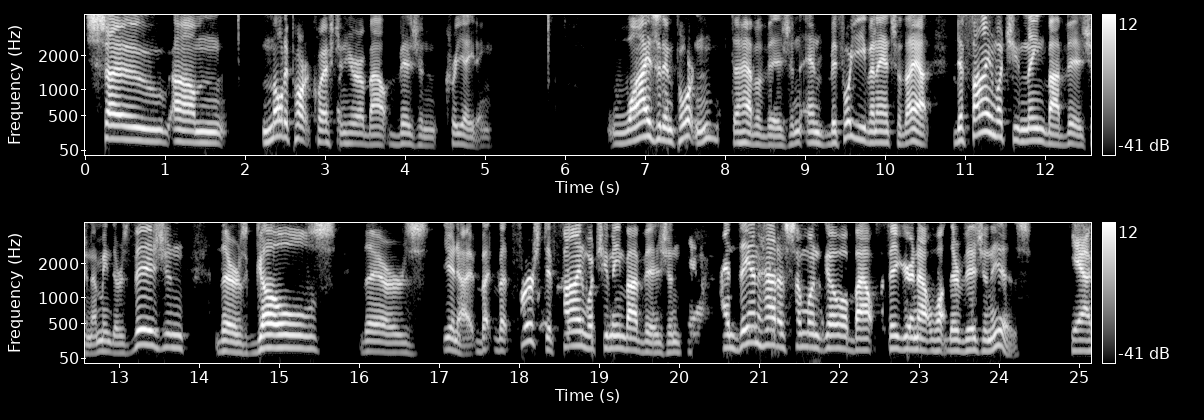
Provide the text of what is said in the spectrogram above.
So, um, multi-part question here about vision creating. Why is it important to have a vision? And before you even answer that, define what you mean by vision. I mean, there's vision, there's goals, there's you know, but but first define what you mean by vision, yeah. and then how does someone go about figuring out what their vision is? Yeah,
